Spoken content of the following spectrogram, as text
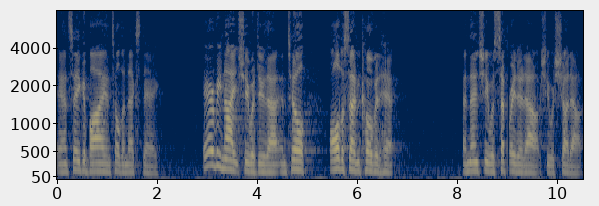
and say goodbye until the next day. Every night she would do that until all of a sudden COVID hit. And then she was separated out. She was shut out.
